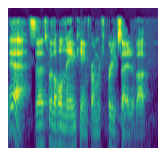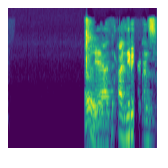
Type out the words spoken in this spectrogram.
yeah, so that's where the whole name came from, which I'm pretty excited about. Oh, yeah, uh, New England's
